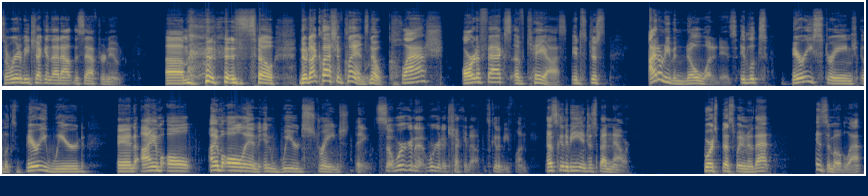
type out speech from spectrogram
So we're gonna be checking that out this afternoon. Um, so no, not Clash of Clans, no, Clash Artifacts of Chaos. It's just I don't even know what it is. It looks very strange, it looks very weird, and I am all I'm all in in weird, strange things. So we're gonna we're gonna check it out. It's gonna be fun. That's gonna be in just about an hour. Of course, best way to know that is the mobile app.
